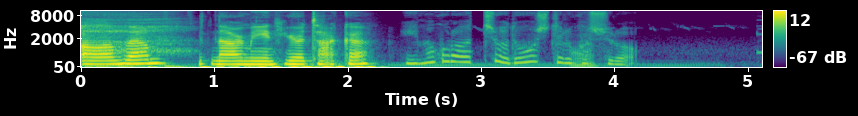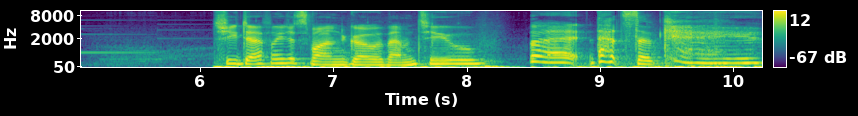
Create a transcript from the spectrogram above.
All of them? With Narumi and Hirotaka? She definitely just wanted to go with them too, but that's okay.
